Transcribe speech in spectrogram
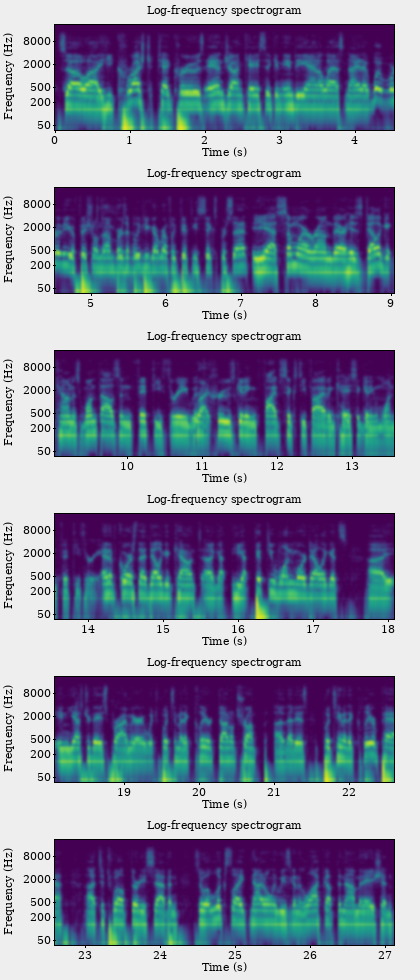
So uh, he crushed Ted Cruz and John Kasich in Indiana last night. I, what, what are the official numbers? I believe he got roughly 56%. Yeah, somewhere around there. His delegate count is 1,053, with Right. Cruz getting 565 and Kasich getting 153. And of course, that delegate count uh, got he got 51 more delegates uh, in yesterday's primary, which puts him at a clear Donald Trump. Uh, that is, puts him at a clear path uh, to 1237. So it looks like not only he's going to lock up the nomination,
